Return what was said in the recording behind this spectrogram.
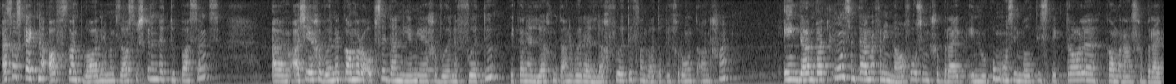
As ons kyk na afstandwaarnemings, daar's verskillende toepassings. Ehm um, as jy 'n gewone kamera opsit, dan neem jy 'n gewone foto. Jy kan 'n lig, met ander woorde 'n ligfoto van wat op die grond aangaan. En dan wat ons in terme van die navorsing gebruik en hoekom ons die multispektrale kameras gebruik.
